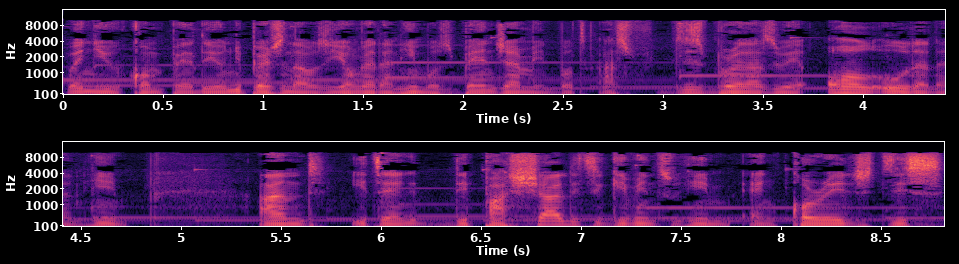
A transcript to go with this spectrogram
when you compare, the only person that was younger than him was Benjamin. But as these brothers were all older than him, and it the partiality given to him encouraged this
